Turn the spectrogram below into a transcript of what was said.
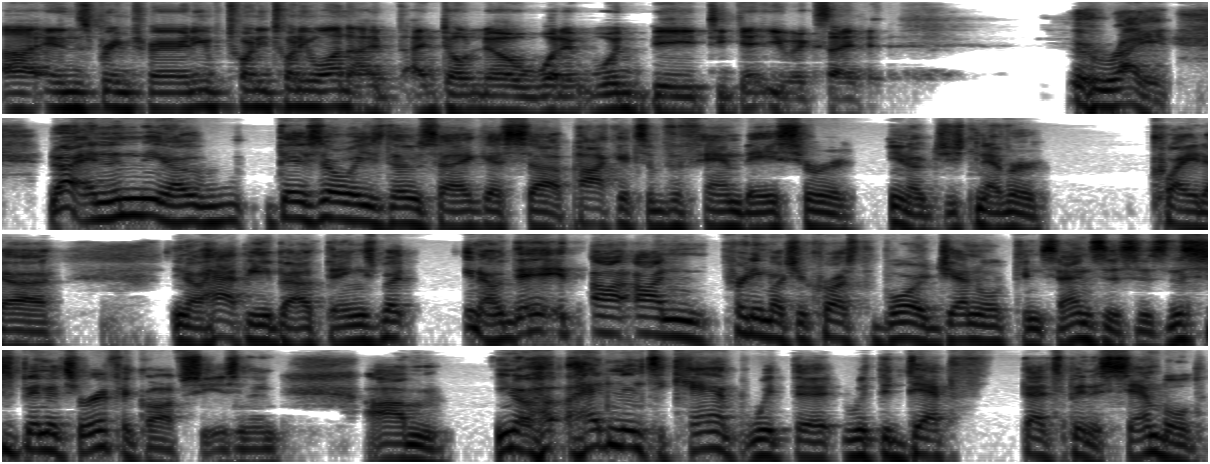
uh, in spring training of 2021, I, I don't know what it would be to get you excited. Right. No, and then, you know, there's always those, I guess, uh, pockets of the fan base who are, you know, just never quite, uh, you know, happy about things. But you know, they, on pretty much across the board, general consensus is this has been a terrific offseason. And, um, you know, heading into camp with the with the depth that's been assembled.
